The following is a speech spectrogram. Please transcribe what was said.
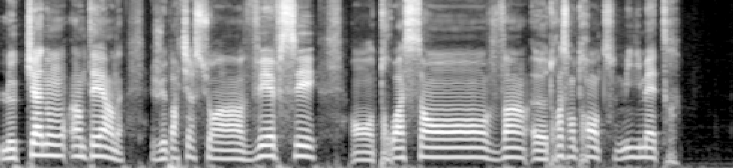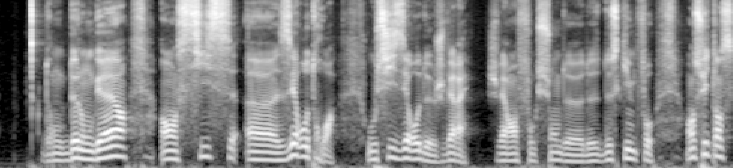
le canon interne, je vais partir sur un VFC en 320, 330 mm donc de longueur en 6,03 euh, ou 6,02, je verrai. Je verrai en fonction de, ce qu'il me faut. Ensuite, en ce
